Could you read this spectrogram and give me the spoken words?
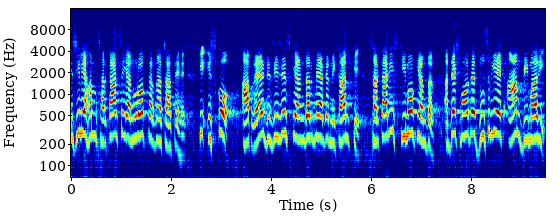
इसीलिए हम सरकार से यह अनुरोध करना चाहते हैं कि इसको आप रेयर डिजीजेस के अंडर में अगर निकाल के, सरकारी स्कीमों के अंदर, अध्यक्ष महोदय, दूसरी एक आम बीमारी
